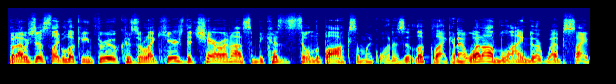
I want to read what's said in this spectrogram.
but I was just like looking through because they're like, here's the chair on us, and because it's still in the box, I'm like, what does it look like? And I went online to their website,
